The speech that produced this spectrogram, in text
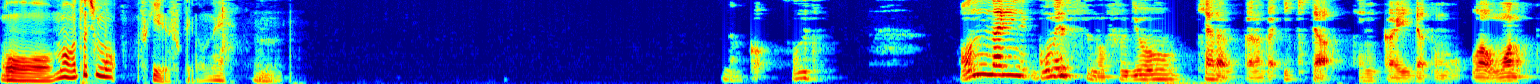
おー、まあ私も好きですけどね。うん。なんか、そんな、こんなにゴメスの不良キャラがなんか生きた展開だともは思わなかった。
